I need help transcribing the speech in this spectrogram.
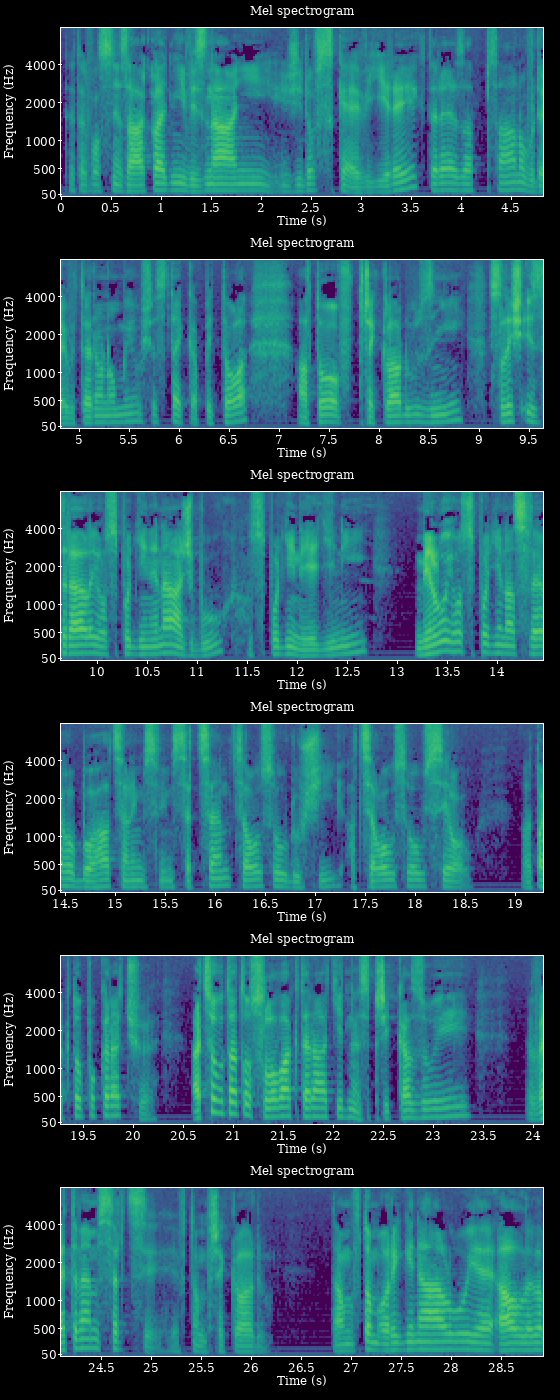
to je tak vlastně základní vyznání židovské víry, které je zapsáno v Deuteronomiu 6. kapitole a to v překladu zní Slyš Izraeli, hospodin je náš Bůh, hospodin jediný, miluj hospodina svého Boha celým svým srdcem, celou svou duší a celou svou silou. Ale pak to pokračuje. Ať jsou tato slova, která ti dnes přikazují, ve tvém srdci je v tom překladu. Tam v tom originálu je al,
